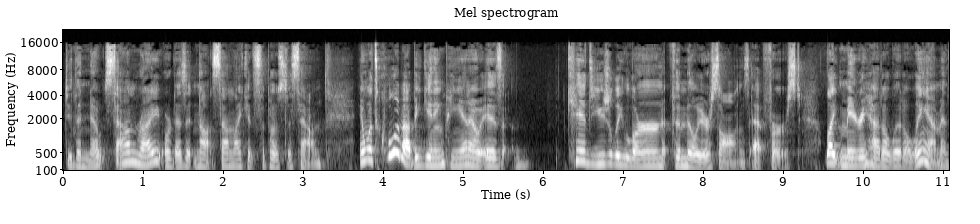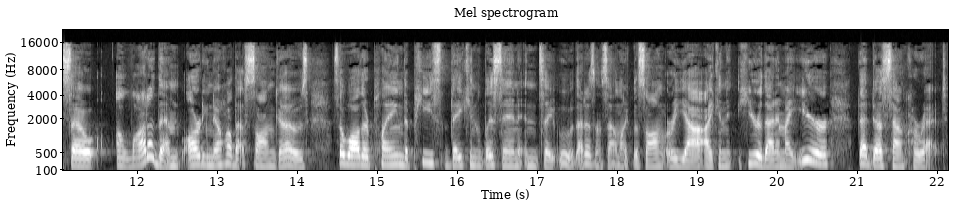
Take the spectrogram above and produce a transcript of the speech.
Do the notes sound right, or does it not sound like it's supposed to sound? And what's cool about beginning piano is kids usually learn familiar songs at first, like Mary Had a Little Lamb. And so a lot of them already know how that song goes. So while they're playing the piece, they can listen and say, Ooh, that doesn't sound like the song. Or, Yeah, I can hear that in my ear. That does sound correct.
